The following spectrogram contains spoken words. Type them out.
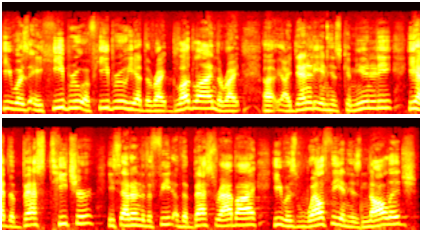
he was a Hebrew of Hebrew. He had the right bloodline, the right uh, identity in his community. He had the best teacher. He sat under the feet of the best rabbi. He was wealthy in his knowledge.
